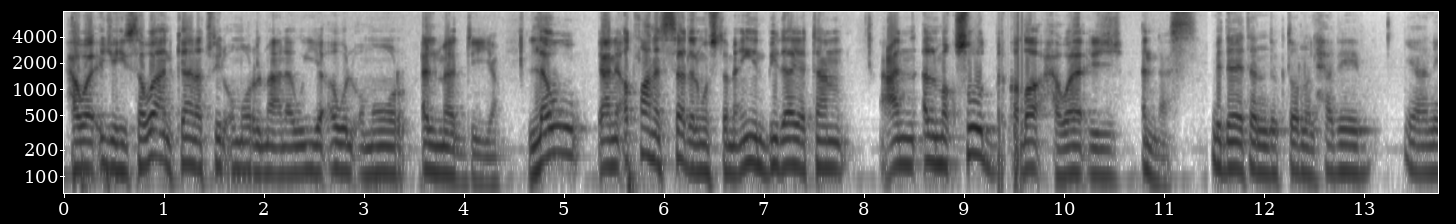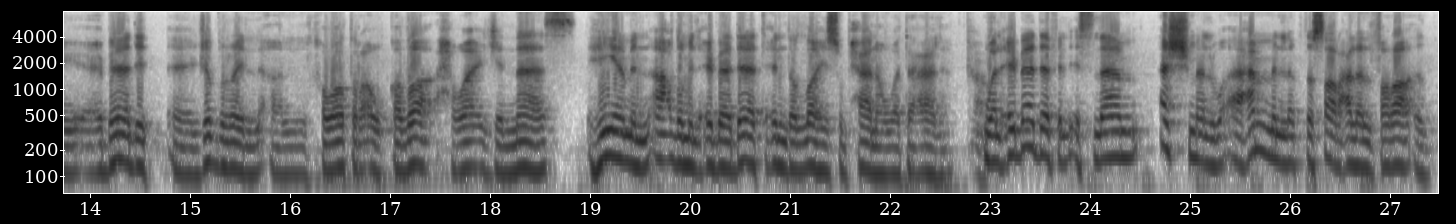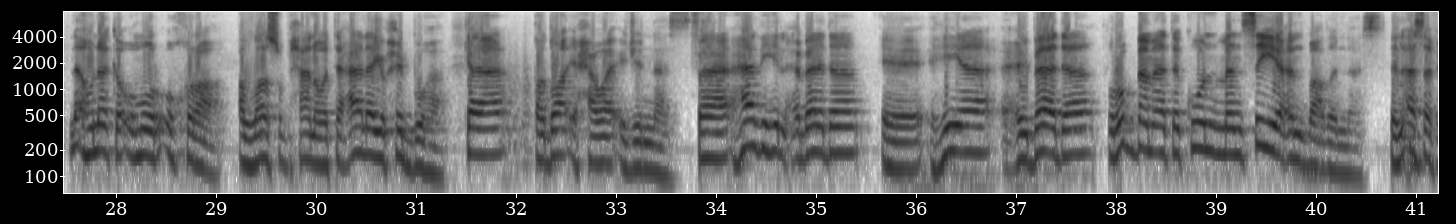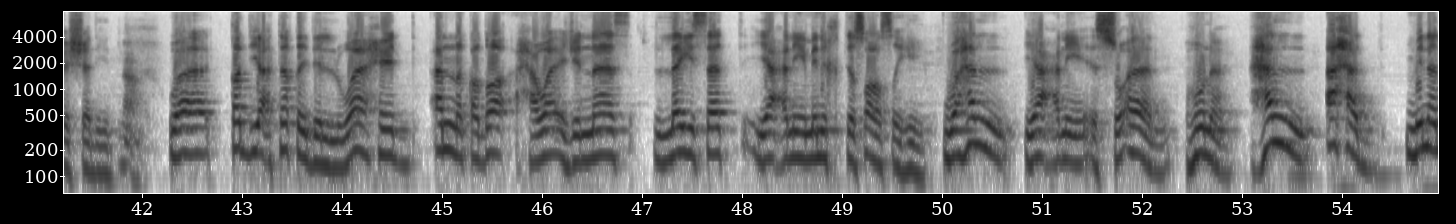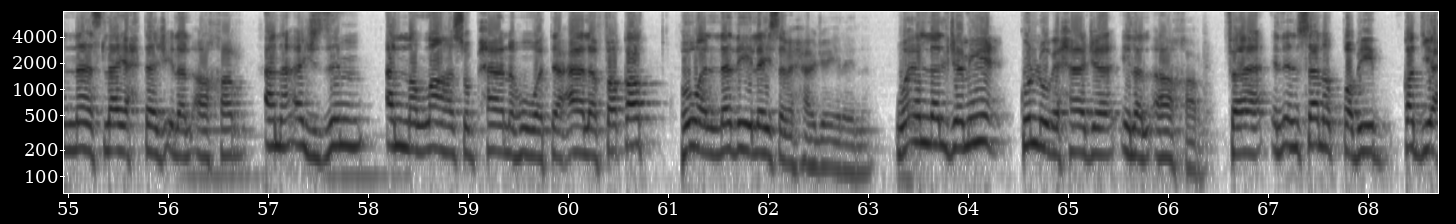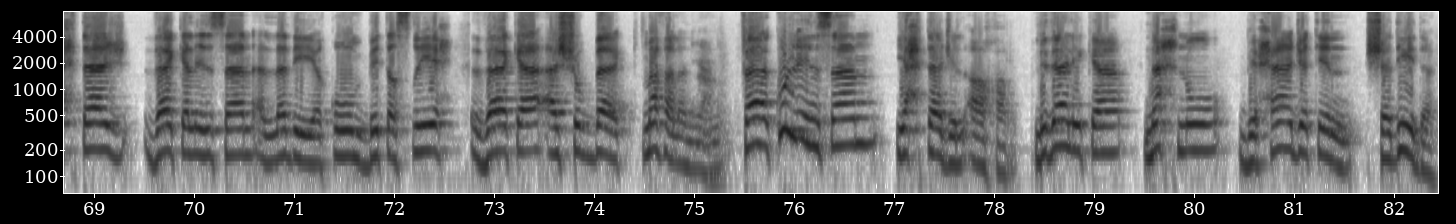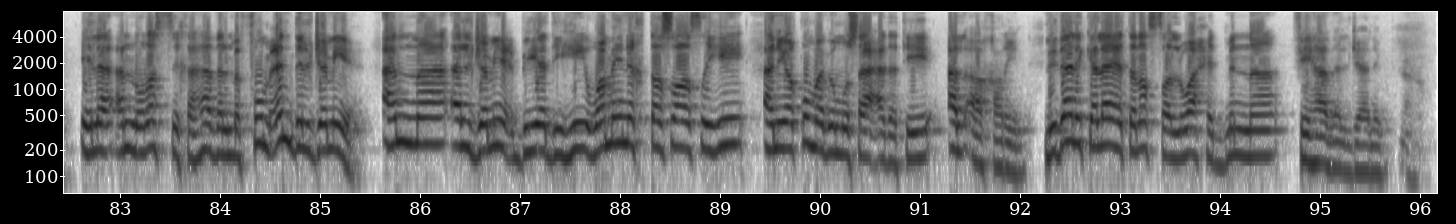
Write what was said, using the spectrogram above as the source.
حوائجه سواء كانت في الأمور المعنوية أو الأمور المادية. لو يعني أطلعنا السادة المستمعين بداية عن المقصود بقضاء حوائج الناس. بداية دكتورنا الحبيب يعني عبادة آه، جبر الخواطر أو قضاء حوائج الناس هي من أعظم العبادات عند الله سبحانه وتعالى نعم. والعبادة في الإسلام أشمل وأعم من الاقتصار على الفرائض لا هناك أمور أخرى الله سبحانه وتعالى يحبها كقضاء حوائج الناس فهذه العبادة آه، هي عبادة ربما تكون منسية عند بعض الناس للأسف الشديد نعم. وقد يعتقد الواحد أن قضاء حوائج الناس ليست يعني من اختصاصه. وهل يعني السؤال هنا هل أحد من الناس لا يحتاج إلى الآخر؟ أنا أجزم أن الله سبحانه وتعالى فقط هو الذي ليس بحاجة إلينا. وإلا الجميع كله بحاجة إلى الآخر. فالإنسان الطبيب قد يحتاج ذاك الإنسان الذي يقوم بتصليح ذاك الشباك مثلا يعني. فكل إنسان يحتاج الآخر. لذلك نحن بحاجة شديدة إلى أن نرسخ هذا المفهوم عند الجميع. أن الجميع بيده ومن اختصاصه أن يقوم بمساعدة الآخرين. لذلك لا يتنصل الواحد منا في هذا الجانب.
